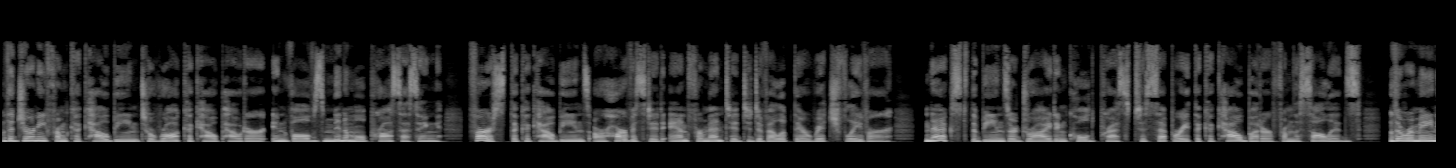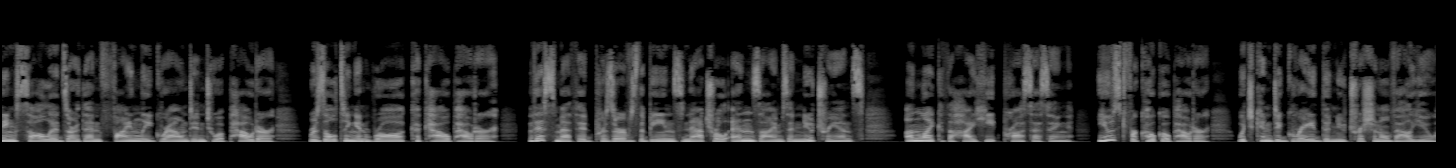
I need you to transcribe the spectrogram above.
The journey from cacao bean to raw cacao powder involves minimal processing. First, the cacao beans are harvested and fermented to develop their rich flavor. Next, the beans are dried and cold pressed to separate the cacao butter from the solids. The remaining solids are then finely ground into a powder, resulting in raw cacao powder. This method preserves the bean's natural enzymes and nutrients, unlike the high heat processing used for cocoa powder, which can degrade the nutritional value.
